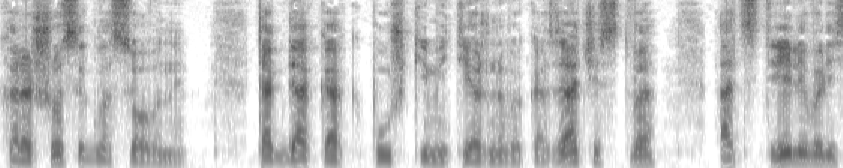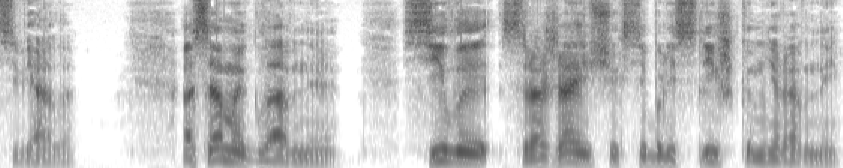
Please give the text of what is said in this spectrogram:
хорошо согласованы, тогда как пушки мятежного казачества отстреливались вяло. А самое главное, силы сражающихся были слишком неравны.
